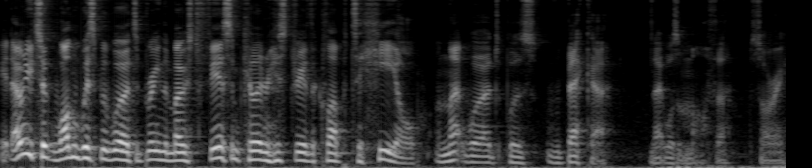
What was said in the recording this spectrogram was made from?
It only took one whispered word to bring the most fearsome killer in history of the club to heel, and that word was Rebecca. That wasn't Martha, sorry.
